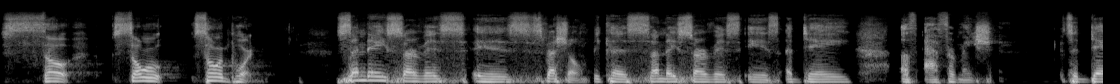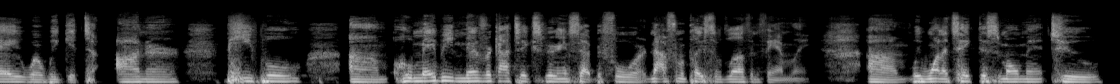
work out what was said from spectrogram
so so so important Sunday service is special because Sunday service is a day of affirmation. It's a day where we get to honor people um, who maybe never got to experience that before, not from a place of love and family. Um, we want to take this moment to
